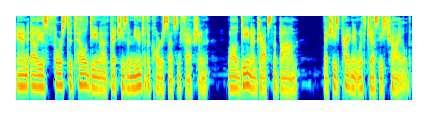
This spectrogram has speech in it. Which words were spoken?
and Ellie is forced to tell Dina that she's immune to the cordyceps infection, while Dina drops the bomb that she's pregnant with Jesse's child.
